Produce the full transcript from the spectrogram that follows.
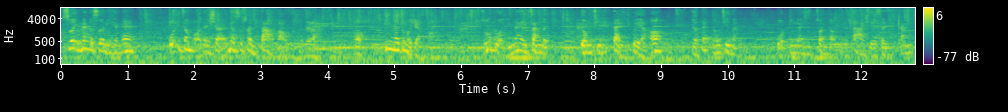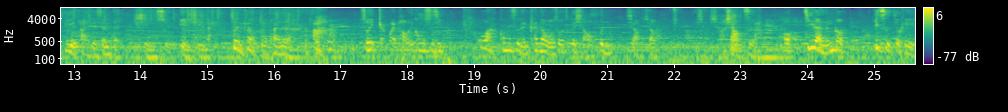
所以那个时候你看看。我一张保单下来，那是算大保额的啦。哦，应该这么讲。如果你那一张的佣金代理费啊，哦，有带佣金的，我应该是赚到一个大学生刚毕业大学生的薪水月薪呐。所以你看我多快乐啊！所以赶快跑回公司去。哇，公司人看到我说这个小混小小小小小子啊，哦，既然能够一次就可以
